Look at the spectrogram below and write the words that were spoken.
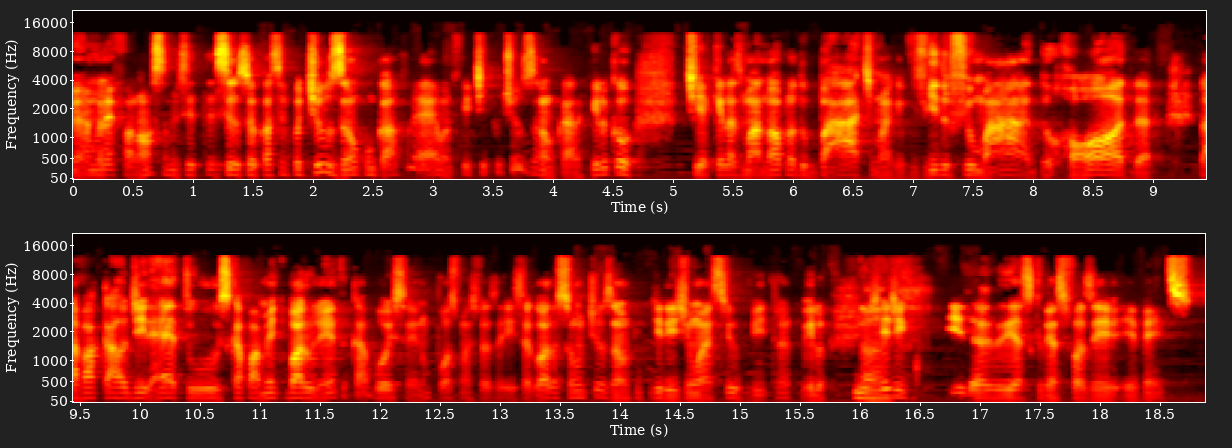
minha mulher fala, nossa, mas você, seu, seu carro você ficou tiozão com o carro. Eu falei, é, mano, fiquei tipo tiozão, cara. Aquilo que eu tinha aquelas manoplas do Batman, vidro filmado, roda, lavar carro direto, o escapamento barulhento, acabou isso aí. Não posso mais fazer isso. Agora eu sou um tiozão que dirige um SUV tranquilo, nossa. cheio de comida e as crianças fazer eventos.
